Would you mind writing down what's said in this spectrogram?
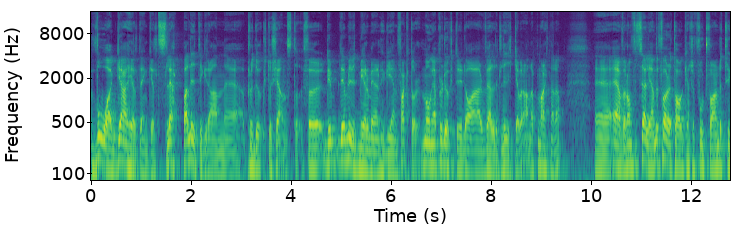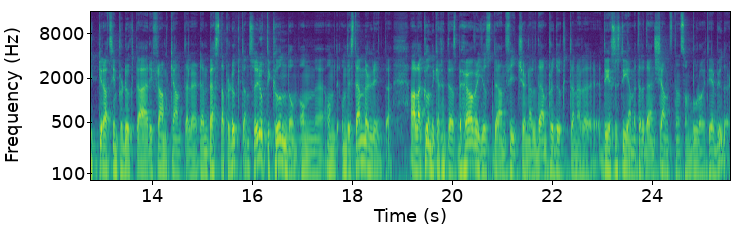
våga helt enkelt släppa lite grann eh, produkt och tjänst. För det, det, har blivit mer och mer en hygienfaktor. Många produkter idag är väldigt lika varandra på marknaden. Eh, även om säljande företag kanske fortfarande tycker att sin produkt är i framkant eller den bästa produkten så är det upp till kund om, om, eh, om, om det stämmer eller inte. Alla kunder kanske inte ens behöver just den featuren eller den produkten eller det systemet eller den tjänsten som bolaget erbjuder.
